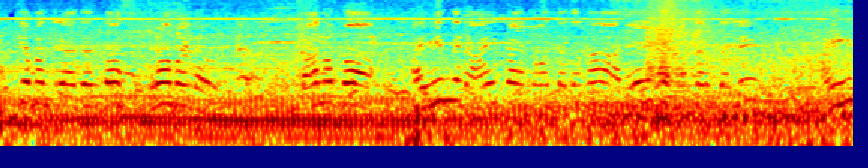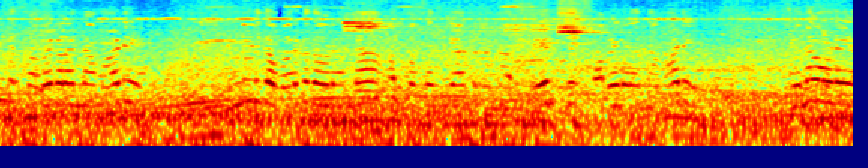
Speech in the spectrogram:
ಮುಖ್ಯಮಂತ್ರಿ ಆದಂಥ ಸಿದ್ದರಾಮಯ್ಯನವರು, ತಾನೊಬ್ಬ ಅಹಿಂದ ನಾಯಕ ಅನ್ನುವಂಥದ್ದನ್ನು ಅನೇಕ ಸಂದರ್ಭದಲ್ಲಿ ಅಹಿಂದ ಸಭೆಗಳನ್ನು ಮಾಡಿ, ಹಿಂದುಳಿದ ವರ್ಗದವರನ್ನು ಅಲ್ಪಸಂಖ್ಯಾತರನ್ನು ಸೇರಿಸಿ ಸಭೆಗಳನ್ನು ಮಾಡಿ, ಚುನಾವಣೆಯ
